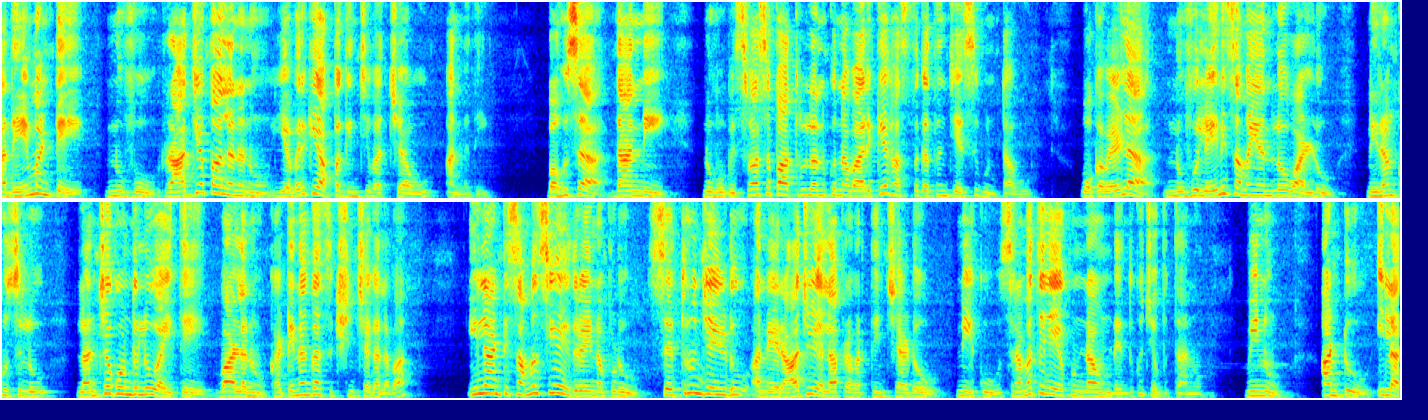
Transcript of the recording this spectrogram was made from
అదేమంటే నువ్వు రాజ్యపాలనను ఎవరికి అప్పగించి వచ్చావు? అన్నది. బహుశా దాన్ని నువ్వు విశ్వాసపాత్రులనుకున్న వారికే హస్తగతం చేసి ఉంటావు. ఒకవేళ నువ్వు లేని సమయంలో వాళ్ళు నిరంకుశులు లంచగొండులు అయితే వాళ్ళను కఠినంగా శిక్షించగలవా? ఇలాంటి సమస్య ఎదురైనప్పుడు శత్రుంజయుడు అనే రాజు ఎలా ప్రవర్తించాడో నీకు శ్రమ తెలియకుండా ఉండేందుకు చెబుతాను. విను అంటూ ఇలా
